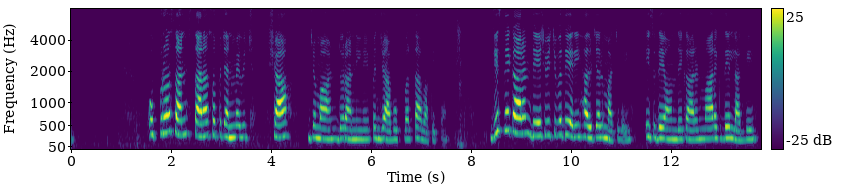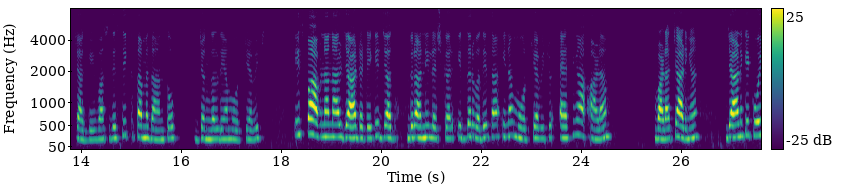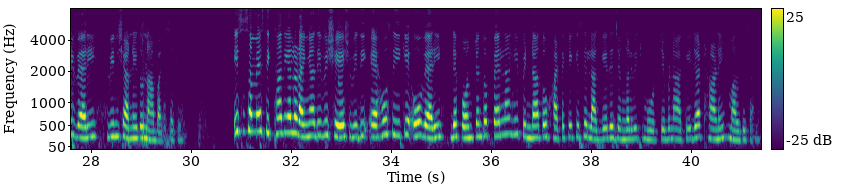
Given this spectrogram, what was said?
ਉੱਪਰੋਂ ਸਨ 1795 ਵਿੱਚ ਸ਼ਾਹ ਜਮਾਨ ਦੁਰਾਨੀ ਨੇ ਪੰਜਾਬ ਉੱਪਰ ਧਾਵਾ ਕੀਤਾ, ਜਿਸ ਦੇ ਕਾਰਨ ਦੇਸ਼ ਵਿੱਚ ਵਧੇਰੀ ਹਲਚਲ ਮਚ ਗਈ। ਇਸ ਦੇ ਆਉਣ ਦੇ ਕਾਰਨ ਮਾਰਗ ਦੇ ਲਾਗੇ ਚਾਗੇ ਵਸਦੇ ਸਿੱਖ ਤਾਂ ਮੈਦਾਨ ਤੋਂ ਜੰਗਲ ਦੇ ਮੋਰਚਿਆਂ ਵਿੱਚ ਇਸ ਭਾਵਨਾ ਨਾਲ ਜਾ ਡਟੇ ਕਿ ਜਦ ਦੁਰਾਨੀ ਲਸ਼ਕਰ ਇੱਧਰ ਵਧੇ ਤਾਂ ਇਹਨਾਂ ਮੋਰਚਿਆਂ ਵਿੱਚੋਂ ਐਸੀਆਂ ਆੜਾਂ ਵਾੜਾ ਝਾੜੀਆਂ ਜਾਣ ਕੇ ਕੋਈ ਵੈਰੀ ਵੀ ਨਿਸ਼ਾਨੇ ਤੋਂ ਨਾ ਬਚ ਸਕੇ। ਇਸ ਸਮੇਂ ਸਿੱਖਾਂ ਦੀਆਂ ਲੜਾਈਆਂ ਦੀ ਵਿਸ਼ੇਸ਼ ਵਿਧੀ ਇਹੋ ਸੀ ਕਿ ਉਹ ਵੈਰੀ ਦੇ ਪਹੁੰਚਣ ਤੋਂ ਪਹਿਲਾਂ ਹੀ ਪਿੰਡਾਂ ਤੋਂ ਹਟ ਕੇ ਕਿਸੇ ਲਾਗੇ ਦੇ ਜੰਗਲ ਵਿੱਚ ਮੋਰਚੇ ਬਣਾ ਕੇ ਜਾਂ ਠਾਣੇ ਮਲਦੇ ਸਨ।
